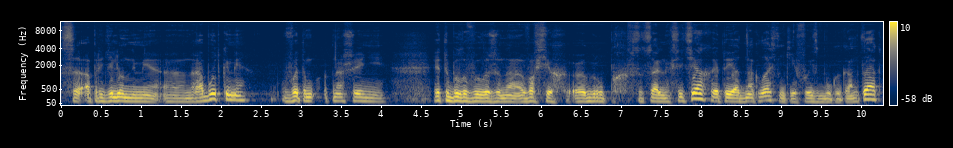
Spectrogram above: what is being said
с определенными э, наработками в этом отношении. Это было выложено во всех э, группах в социальных сетях. Это и Одноклассники, и Facebook, и Контакт.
